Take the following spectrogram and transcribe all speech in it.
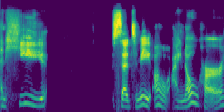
And he said to me, Oh, I know her.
